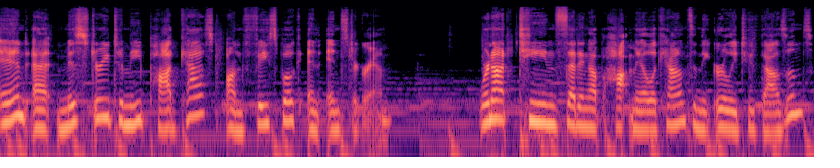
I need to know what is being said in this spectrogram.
And at Mystery to Me Podcast on Facebook and Instagram. We're not teens setting up Hotmail accounts in the early 2000s,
